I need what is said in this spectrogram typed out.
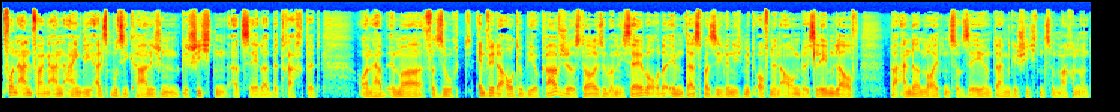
von Anfang an eigentlich als musikalischen Geschichtenerzähler betrachtet. und habe immer versucht, entweder autobiografische Stories über mich selber oder eben das, was ich, wenn ich mit offenen Augen durchs Leben laufe, bei anderen Leuten so sehe und dann Geschichten zu machen. Und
